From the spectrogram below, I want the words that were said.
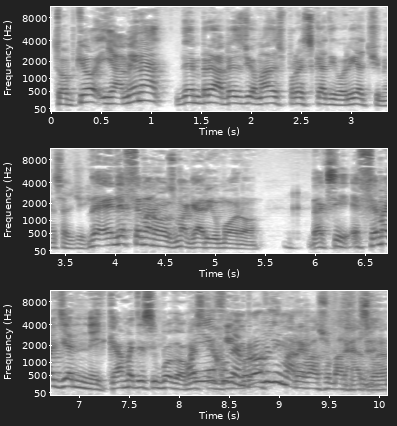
Το πιο, για μένα δεν πρέπει να παίζει ομάδες πρώτης κατηγορίας τσι μέσα εκεί. Ναι, είναι θέμα όμως μακάριου μόνο. Εντάξει, ε, θέμα γενικά με τις υποδομές. Όχι, έχουμε πρόβλημα, ρε Βάσο Ας πω ένα Πασχαλό.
